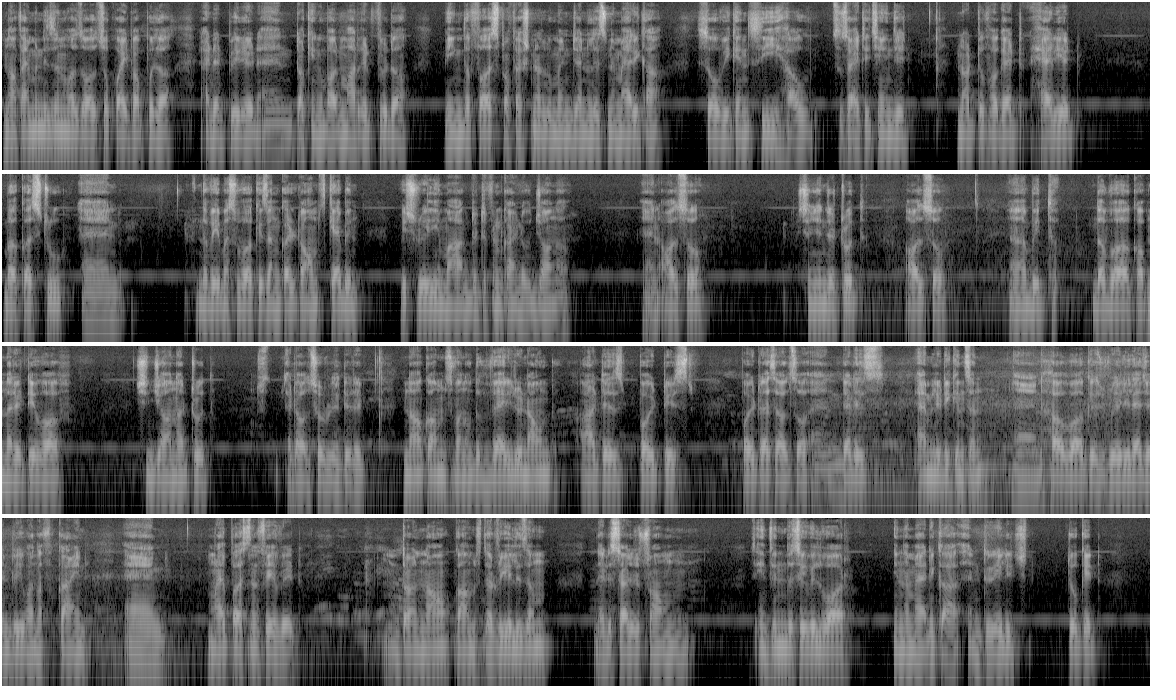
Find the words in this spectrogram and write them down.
Now, feminism was also quite popular at that period, and talking about Margaret Fuller being the first professional woman journalist in America, so we can see how society changed. it. Not to forget Harriet Beecher Stowe and the famous work is Uncle Tom's Cabin, which really marked a different kind of genre. And also, Sojourner Truth, also uh, with the work of narrative of Sojourner Truth, that also related it. Now comes one of the very renowned artists, poetess, poetess also, and that is Emily Dickinson. And her work is really legendary, one of a kind, and my personal favorite. Now comes the realism that started from in the Civil War in America and really took it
